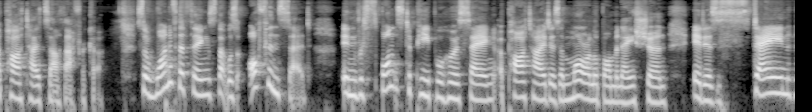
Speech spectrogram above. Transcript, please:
apartheid South Africa. So, one of the things that was often said in response to people who are saying apartheid is a moral abomination, it is a stain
